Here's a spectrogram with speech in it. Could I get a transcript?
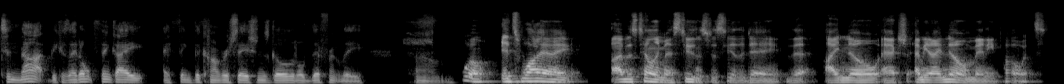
to not because I don't think I I think the conversations go a little differently. Um, well, it's why I I was telling my students just the other day that I know actually I mean I know many poets,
